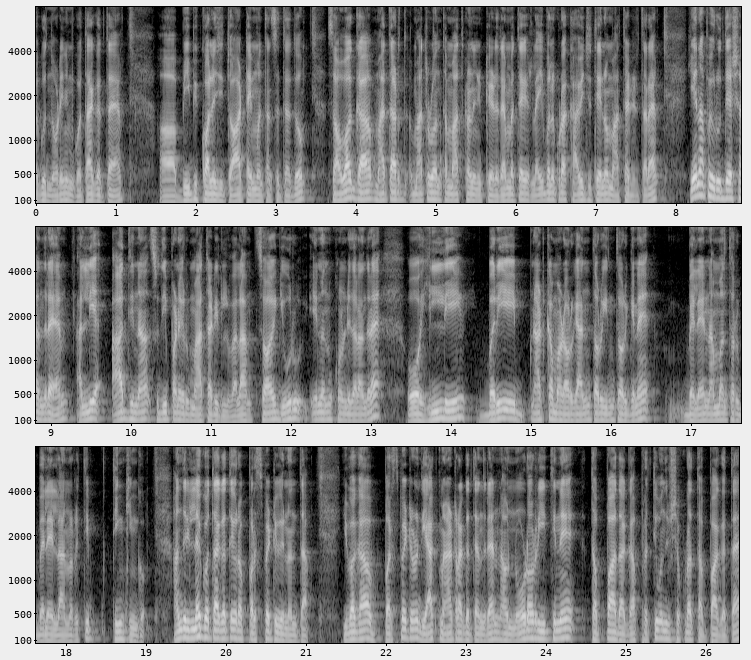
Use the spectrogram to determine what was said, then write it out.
ತೆಗೆದು ನೋಡಿ ನಿಮ್ಗೆ ಗೊತ್ತಾಗುತ್ತೆ. ಬಿ ಬಿ ಕಾಲೇಜ್ ಇತ್ತು ಆ ಟೈಮ್ ಅಂತ ಅನ್ಸುತ್ತೆ ಅದು. ಸೊ ಅವಾಗ ಮಾತಾಡ್ ಮಾತಾಡುವಂಥ ಮಾತುಗಳನ್ನ ನೀವು ಕೇಳಿದ್ರೆ, ಮತ್ತು ಲೈವಲ್ಲಿ ಕೂಡ ಕಾವಿ ಜೊತೆ ಏನೋ ಮಾತಾಡಿರ್ತಾರೆ. ಏನಪ್ಪ ಇವ್ರ ಉದ್ದೇಶ ಅಂದರೆ, ಅಲ್ಲಿ ಆ ದಿನ ಸುದೀಪಣ್ಣ ಇವ್ರಿಗೆ ಮಾತಾಡಿರ್ಲಿಲ್ವಲ್ಲ? ಸೊ ಆಗ ಇವರು ಏನು ಅಂದ್ಕೊಂಡಿದ್ದಾರೆ ಅಂದರೆ, ಓ, ಇಲ್ಲಿ ಬರೀ ನಾಟಕ ಮಾಡೋರಿಗೆ ಅಂಥವ್ರಿಗೆ ಇಂಥವ್ರಿಗೆ ಬೆಲೆ, ನಮ್ಮಂಥವ್ರಿಗೆ ಬೆಲೆ ಇಲ್ಲ ಅನ್ನೋ ರೀತಿ ಥಿಂಕಿಂಗು ಅಂದರೆ ಇಲ್ಲೇ ಗೊತ್ತಾಗುತ್ತೆ ಇವರ ಪರ್ಸ್ಪೆಕ್ಟಿವ್ ಏನಂತ. ಇವಾಗ ಪರ್ಸ್ಪೆಕ್ಟಿವ್ ಅನ್ನೋದು ಯಾಕೆ ಮ್ಯಾಟ್ರ್ ಆಗುತ್ತೆ ಅಂದರೆ, ನಾವು ನೋಡೋ ರೀತಿನೇ ತಪ್ಪಾದಾಗ ಪ್ರತಿಯೊಂದು ವಿಷಯ ಕೂಡ ತಪ್ಪಾಗುತ್ತೆ.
